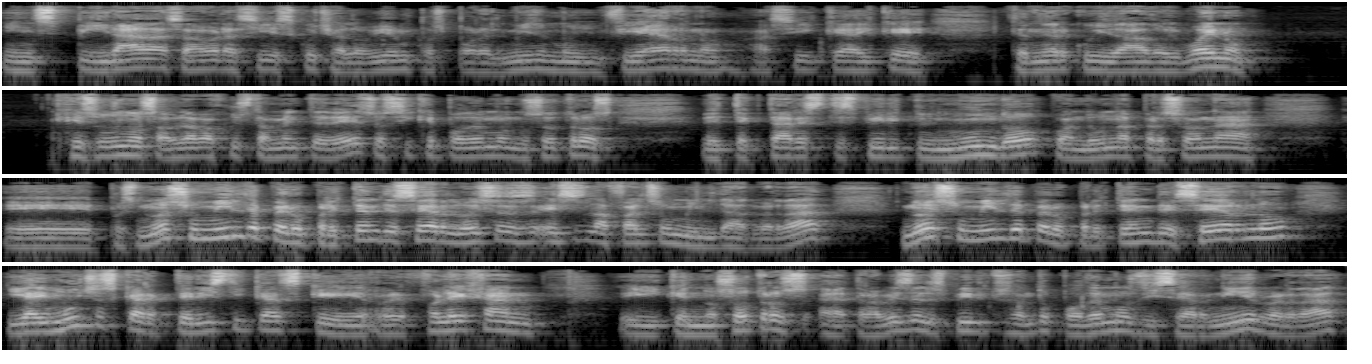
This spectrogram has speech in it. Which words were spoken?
inspiradas, ahora sí, escúchalo bien, pues por el mismo infierno, así que hay que tener cuidado. Y bueno, Jesús nos hablaba justamente de eso, así que podemos nosotros detectar este espíritu inmundo cuando una persona eh, pues no es humilde pero pretende serlo, es, esa es, la falsa humildad, ¿verdad? No es humilde pero pretende serlo y hay muchas características que reflejan y que nosotros a través del Espíritu Santo podemos discernir, ¿verdad?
